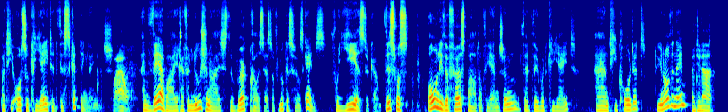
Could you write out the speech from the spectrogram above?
but he also created this scripting language, Wow. and thereby revolutionized the work process of Lucasfilm's games for years to come. This was only the first part of the engine that they would create, and he called it, do you know the name? I do not.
